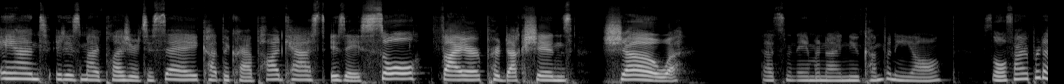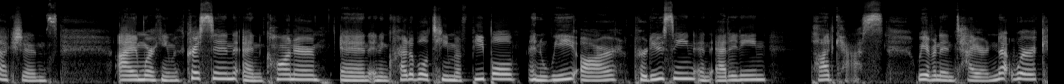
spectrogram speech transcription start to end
And it is my pleasure to say Cut the Crap podcast is a Soul Fire Productions show. That's the name of my new company, y'all. Soulfire Productions. I am working with Kristen and Connor and an incredible team of people, and we are producing and editing podcasts. We have an entire network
